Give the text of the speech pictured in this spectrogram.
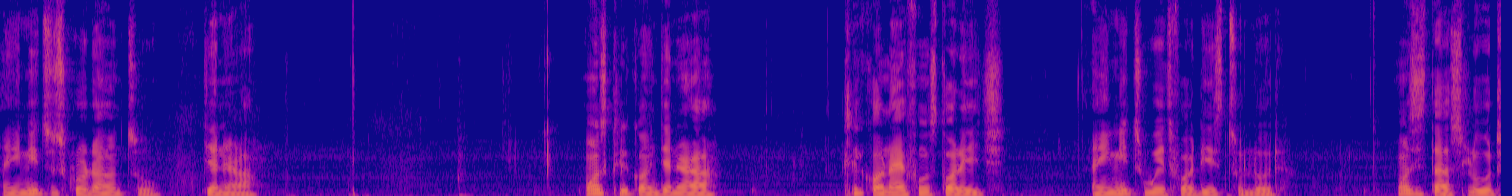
and you need to scroll down to general once click on general click on iphone storage and you need to wait for this to load. Once it starts load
